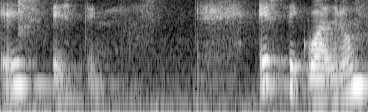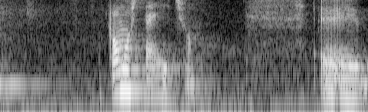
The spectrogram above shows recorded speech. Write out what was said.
Es este. Este cuadro, ¿cómo está hecho? Eh,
